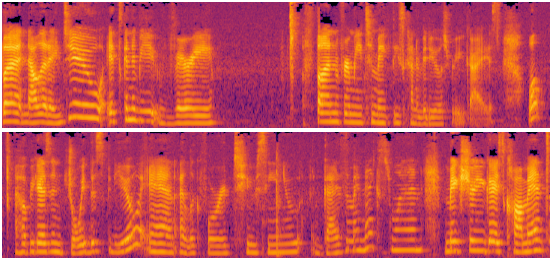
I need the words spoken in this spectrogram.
But now that I do, it's going to be very fun for me to make these kind of videos for you guys. Well, I hope you guys enjoyed this video and I look forward to seeing you guys in my next one. Make sure you guys comment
